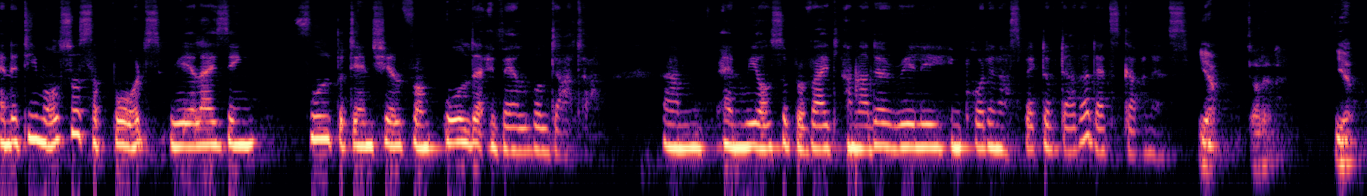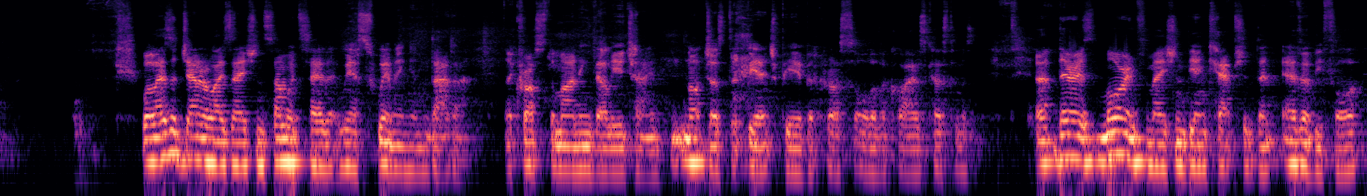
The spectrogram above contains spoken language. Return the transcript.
and the team also supports realizing full potential from all the available data. Um, and we also provide another really important aspect of data that's governance. Yep, got it. Yep. Well, as a generalization, some would say that we are swimming in data across the mining value chain, not just at BHP, but across all of Acquire's customers. Uh, there is more information being captured than ever before,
